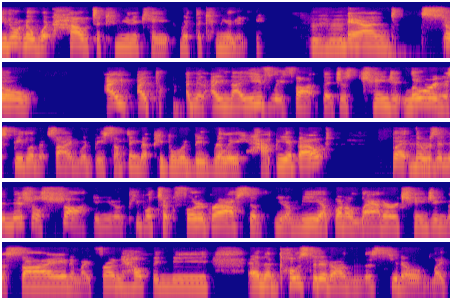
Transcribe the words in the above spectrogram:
you don't know what how to communicate with the community mm-hmm. and so I, I i mean i naively thought that just changing lowering a speed limit sign would be something that people would be really happy about but there was mm-hmm. an initial shock and you know people took photographs of you know me up on a ladder changing the sign and my friend helping me and then posted it on this you know like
